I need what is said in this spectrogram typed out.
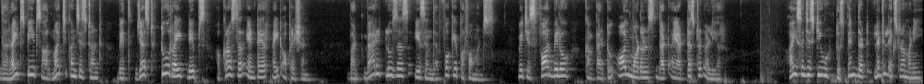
the write speeds are much consistent with just two write dips across the entire write operation. But where it loses is in the 4K performance, which is far below compared to all models that I had tested earlier. I suggest you to spend that little extra money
